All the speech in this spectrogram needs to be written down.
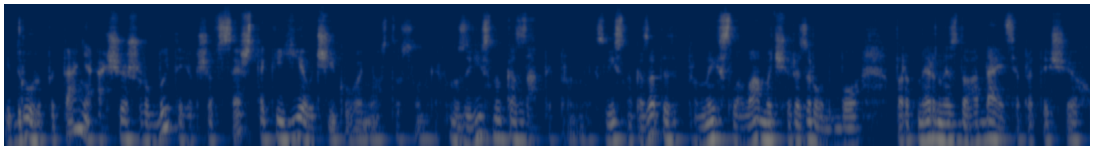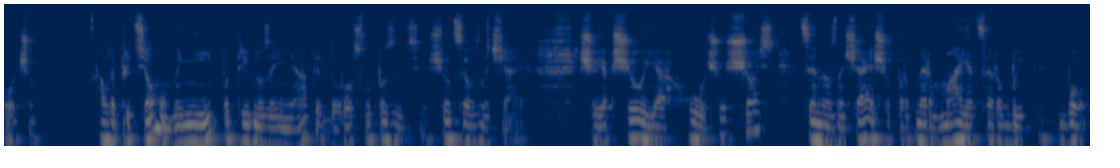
І друге питання: а що ж робити, якщо все ж таки є очікування у стосунках? Ну, звісно, казати про них. Звісно, казати про них словами через рот, бо партнер не здогадається про те, що я хочу. Але при цьому мені потрібно зайняти дорослу позицію. Що це означає? Що якщо я хочу щось, це не означає, що партнер має це робити. Бо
